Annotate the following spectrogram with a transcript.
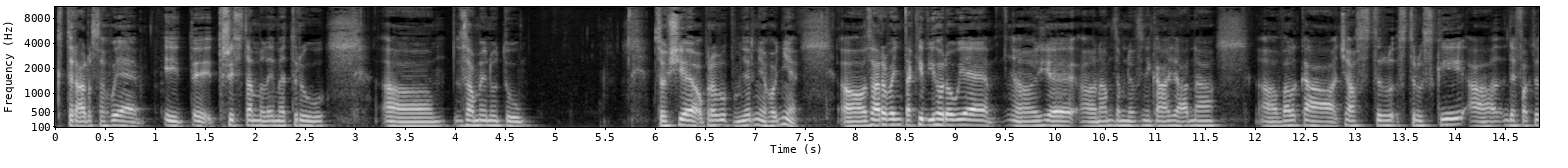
která dosahuje i 300 mm za minutu což je opravdu poměrně hodně. Zároveň taky výhodou je, že nám tam nevzniká žádná velká část strusky a de facto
